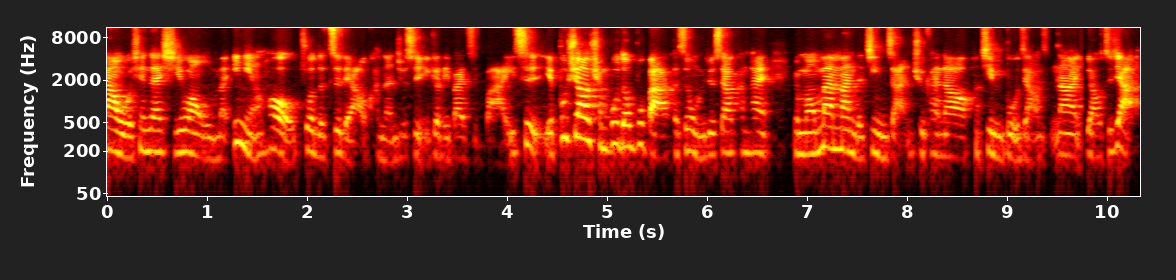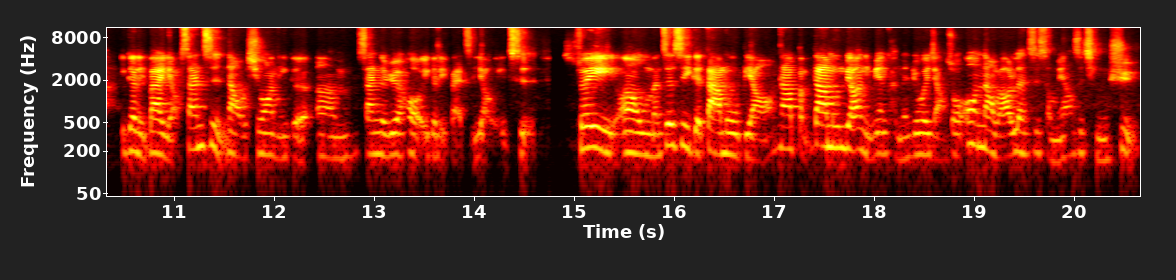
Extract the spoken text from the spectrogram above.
那我现在希望我们一年后做的治疗，可能就是一个礼拜只拔一次，也不需要全部都不拔。可是我们就是要看看有没有慢慢的进展，去看到进步这样子。那咬指甲一个礼拜咬三次，那我希望你一个嗯三个月后一个礼拜只咬一次。所以，嗯，我们这是一个大目标。那大目标里面可能就会讲说，哦，那我要认识什么样是情绪？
